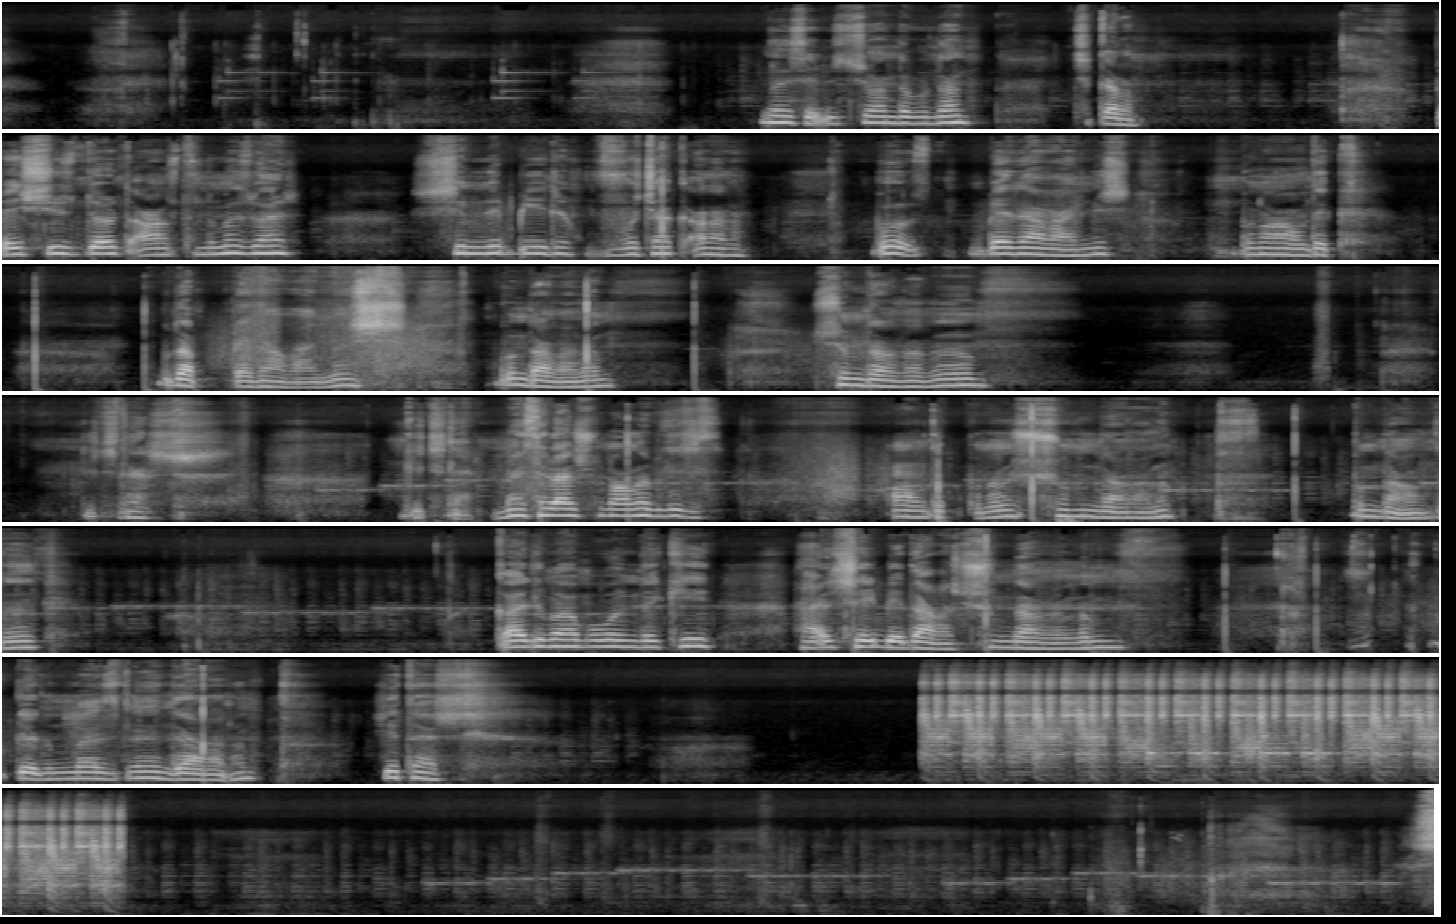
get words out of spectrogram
Neyse biz şu anda buradan çıkalım. 504 altınımız var. Şimdi bir bıçak alalım. Bu bedavaymış. Bunu aldık. Bu da bedavaymış. Bunu da alalım. Şunu da alalım. Güçler. Güçler. Mesela şunu alabiliriz. Aldık bunu. Şunu da alalım. Bunu da aldık. Galiba bu oyundaki her şey bedava. Şunu da alalım. Görünmezliğini de alalım. Yeter.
